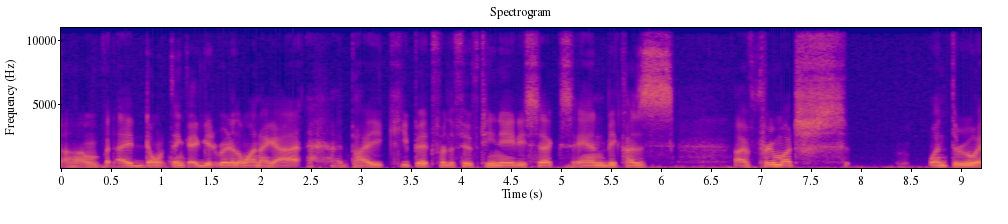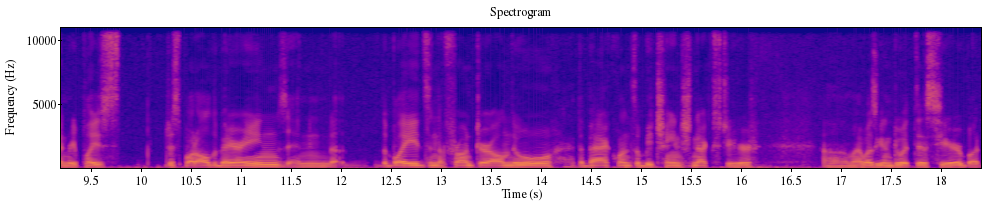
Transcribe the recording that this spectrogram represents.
um, but I don't think I'd get rid of the one I got. I'd probably keep it for the 1586, and because I've pretty much went through and replaced just about all the bearings and the blades in the front are all new. The back ones will be changed next year. Um, I was gonna do it this year, but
